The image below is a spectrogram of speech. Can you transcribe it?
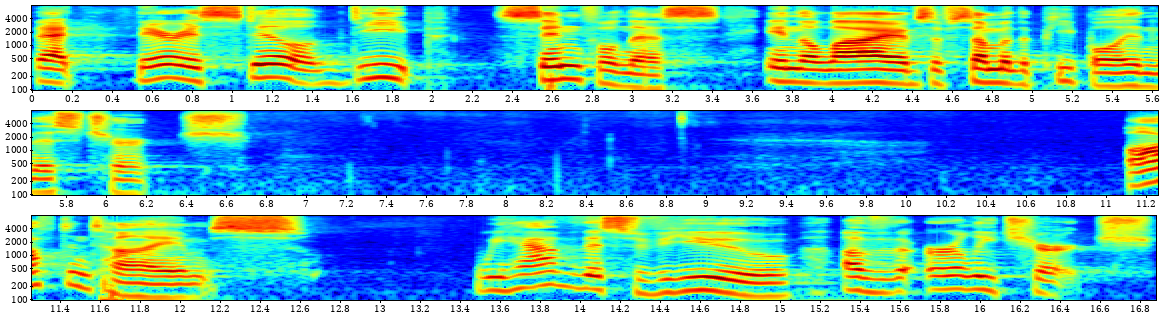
that there is still deep sinfulness in the lives of some of the people in this church. Oftentimes, we have this view of the early church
